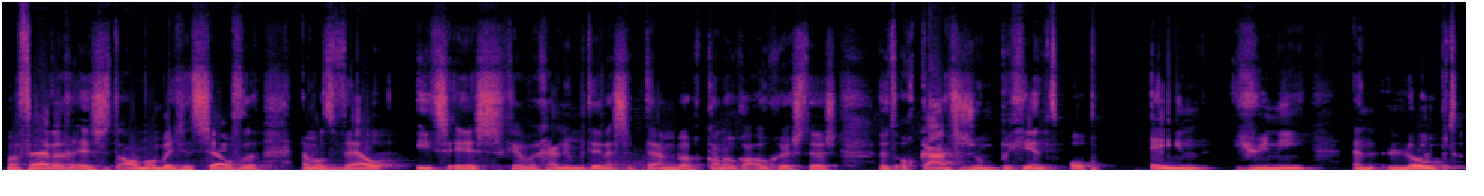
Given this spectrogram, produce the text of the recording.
maar verder is het allemaal een beetje hetzelfde. En wat wel iets is, kijk, we gaan nu meteen naar september, kan ook al augustus. Het orkaanseizoen begint op 1 juni en loopt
